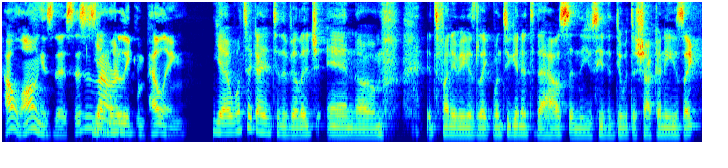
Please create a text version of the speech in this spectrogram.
how long is this this is Yeah, not when- really compelling Yeah, once I got into the village, and um, it's funny because like once you get into the house and you see the dude with the shotgun, he's like,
